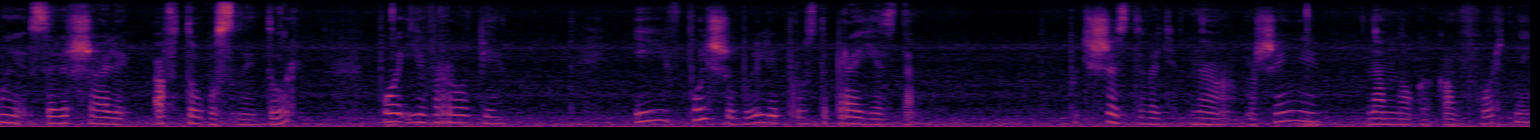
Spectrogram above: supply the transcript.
мы совершали автобусный тур по Европе и в Польше были просто проездом. Путешествовать на машине намного комфортнее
